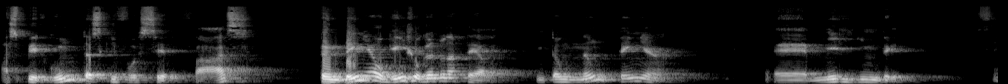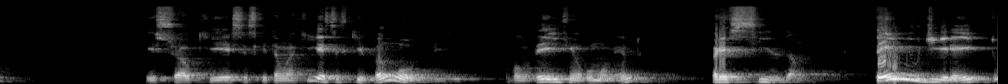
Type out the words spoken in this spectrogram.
as perguntas que você faz também é alguém jogando na tela. Então não tenha é, melindre. Isso é o que esses que estão aqui, esses que vão ouvir, vão ver isso em algum momento, precisam. Têm o direito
